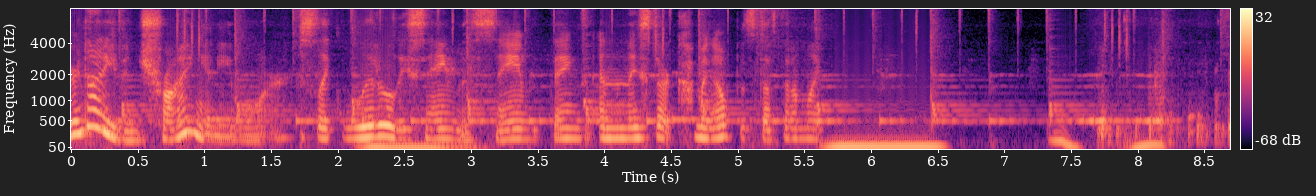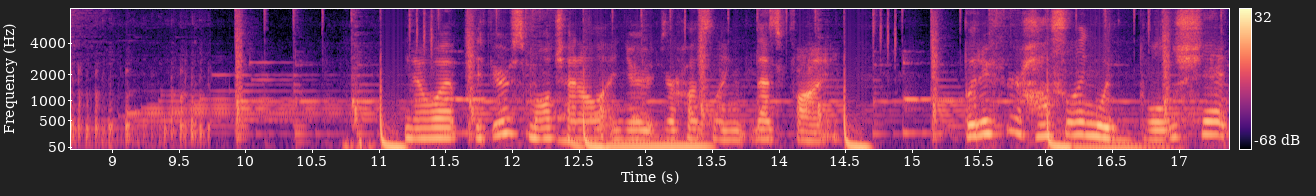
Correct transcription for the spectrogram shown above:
you're not even trying anymore. Just like literally saying the same things. And then they start coming up with stuff that I'm like, you know what? If you're a small channel and you're, you're hustling, that's fine. But if you're hustling with bullshit,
